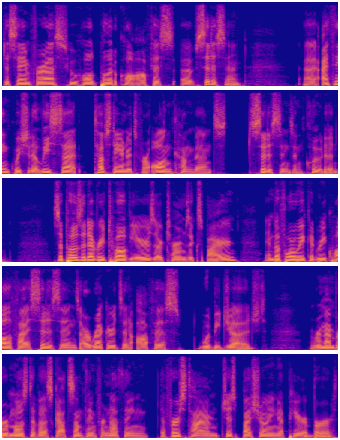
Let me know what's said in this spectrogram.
the same for us who hold political office of citizen. Uh, I think we should at least set tough standards for all incumbents, citizens included. Suppose that every 12 years our terms expired, and before we could requalify as citizens, our records in office would be judged. Remember, most of us got something for nothing the first time just by showing up here at birth.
